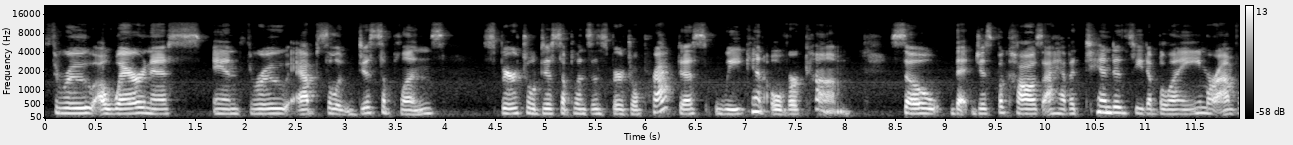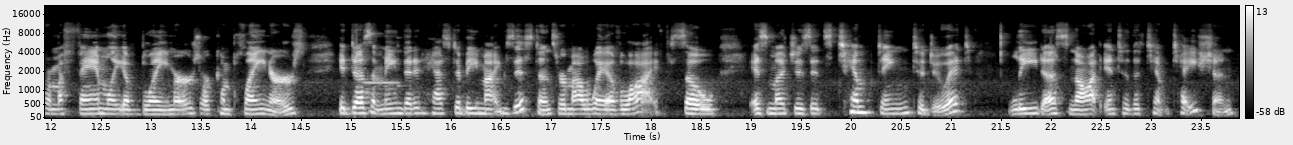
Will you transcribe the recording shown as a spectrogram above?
through awareness and through absolute disciplines, spiritual disciplines and spiritual practice, we can overcome. So that just because I have a tendency to blame or I'm from a family of blamers or complainers, it doesn't mean that it has to be my existence or my way of life. So, as much as it's tempting to do it, lead us not into the temptation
